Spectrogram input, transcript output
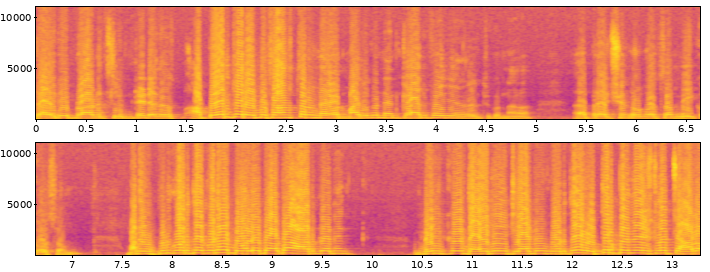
dairy products limited ఏదో ఆ పేరుతో రెండు సంస్థలు ఉన్నాయి. మాది కూడా నేను క్లారిఫై చేయదలుచుకున్నా. ప్రేక్షకుల కోసం మీకోసం. మనం ఇప్పుడు కొడితే కూడా బోలేబాబా ఆర్గానిక్ మిల్క్ డైరీ ఇట్లాంటివి కొడితే ఉత్తరప్రదేశ్లో చాలా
